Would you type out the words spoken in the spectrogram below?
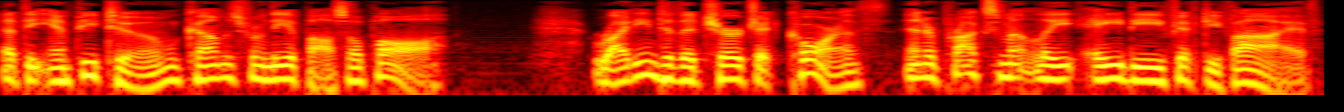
at the empty tomb comes from the Apostle Paul. Writing to the church at Corinth in approximately AD 55,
